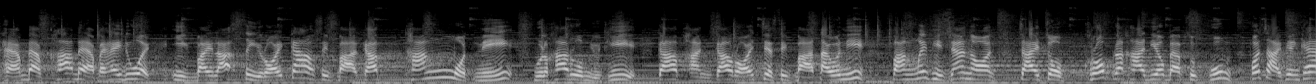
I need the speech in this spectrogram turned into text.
แถมแบบคละแบบไปให้ด้วย อีกใบละ 490 บาทครับ ทั้งหมดนี้มูลค่ารวมอยู่ที่ 9,970 บาท แต่วันนี้ฟังไม่ผิดแน่นอน จ่ายจบครบราคาเดียวแบบสุดคุ้ม เพราะจ่ายเพียงแค่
